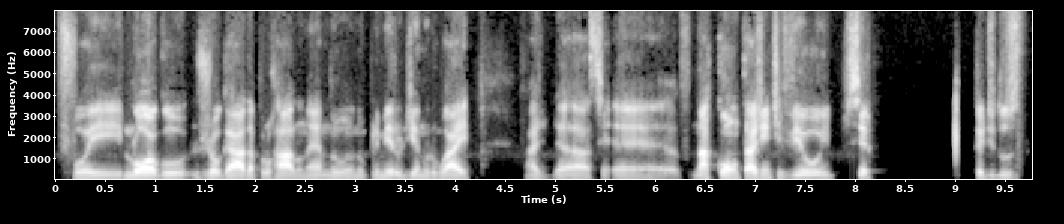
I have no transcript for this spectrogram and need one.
foi logo jogada para o ralo, né? No, no, primeiro dia no Uruguai, a, a, a, é, na conta a gente viu cerca de 200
